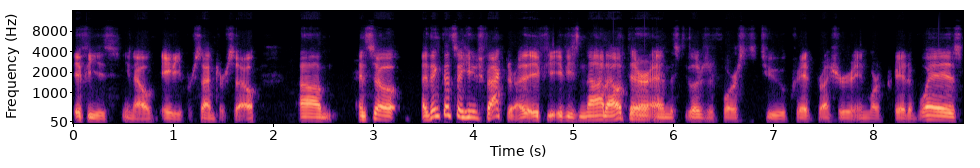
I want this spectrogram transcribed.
if he's you know 80% or so. Um, and so I think that's a huge factor. If, if he's not out there and the Steelers are forced to create pressure in more creative ways,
